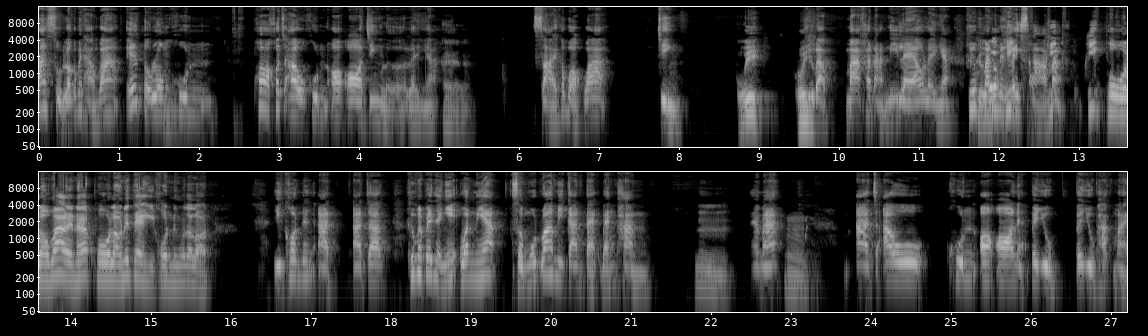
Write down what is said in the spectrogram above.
ล่าสุดเราก็ไปถามว่า เอ๊ะตกลงอืมคุณ พ่อเขาจะเอาคุณออจริงเหรออะไรเงี้ยเออ สายก็บอกว่าจริงอุ้ยอุ้ยคือแบบมาขนาดนี้แล้วอะไรเงี้ย คือถือมันว่าหนึ่งพีในคสามพีคอะพีคโพลเรามากเลยนะ โพลเรานี่แทงอีกคนนึงมาตลอด อีกคนหนึ่งอาจอาจจะคือมันเป็นอย่างนี้ วันเนี้ย สมมุติว่ามีการแตกแบงค์พันอืมใช่ไหมอืมอาจจะเอาคุณออเนี่ยไปอยู่ไปอยู่พักใหม่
